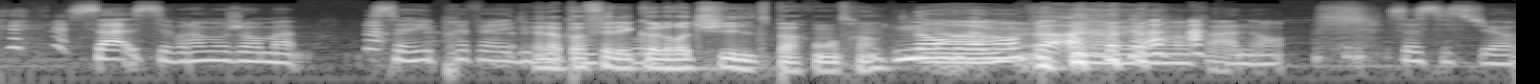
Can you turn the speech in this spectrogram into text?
Ça, c'est vraiment genre ma série préférée du Elle a pas fait l'école Rothschild, par contre. hein. Non, vraiment pas. Non, vraiment pas, non. Ça, c'est sûr.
